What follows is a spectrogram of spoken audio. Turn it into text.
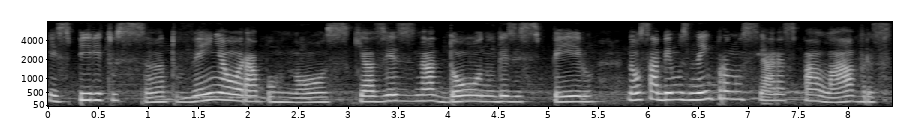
Espírito Santo, venha orar por nós, que às vezes na dor, no desespero, não sabemos nem pronunciar as palavras,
